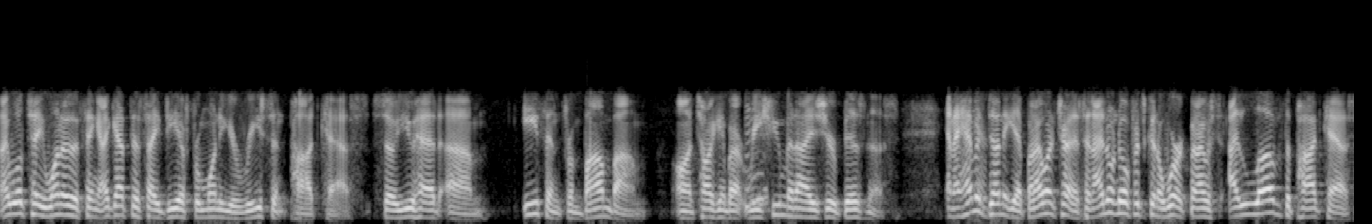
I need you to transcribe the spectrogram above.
I will tell you one other thing. I got this idea from one of your recent podcasts. So you had um, Ethan from BombBomb on talking about mm-hmm. rehumanize your business and I haven't yeah. done it yet, but I want to try this. And I don't know if it's going to work, but I was I love the podcast,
